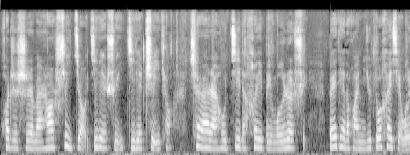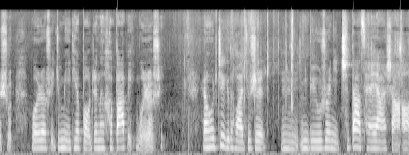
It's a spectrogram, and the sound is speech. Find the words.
或者是晚上睡觉几点睡几点吃一条，吃完然后记得喝一杯温热水。白天的话，你就多喝一些温水，温热水就每天保证能喝八杯温热水。然后这个的话就是，嗯，你比如说你吃大餐呀啥啊，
